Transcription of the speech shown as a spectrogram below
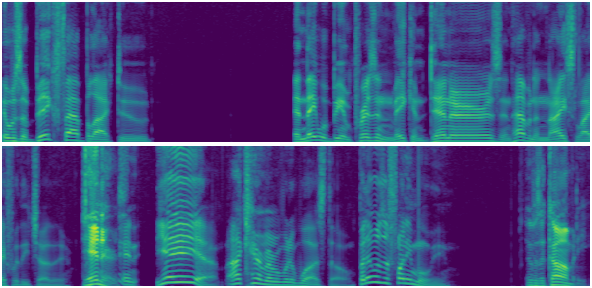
It was a big fat black dude, and they would be in prison making dinners and having a nice life with each other. Dinners. And yeah, yeah, yeah. I can't remember what it was though, but it was a funny movie. It was a comedy.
